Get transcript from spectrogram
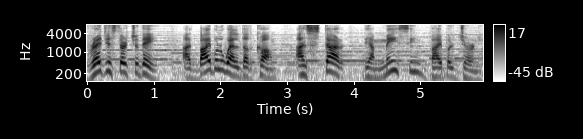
Register today at BibleWell.com and start the amazing Bible journey.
